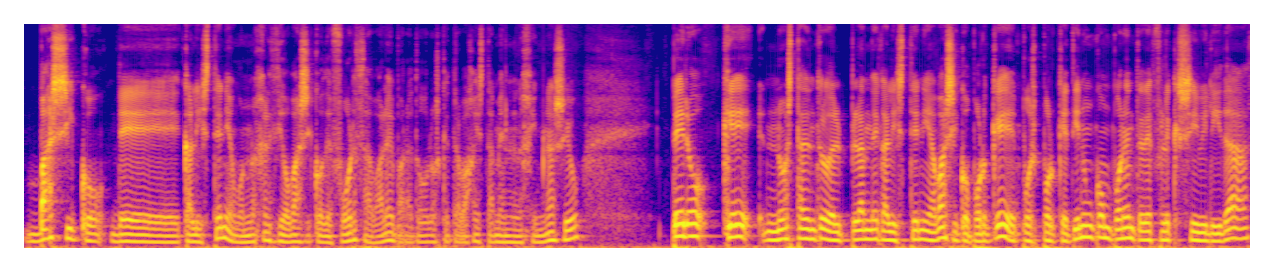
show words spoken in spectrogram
básico de calistenia, bueno, un ejercicio básico de fuerza, ¿vale? Para todos los que trabajáis también en el gimnasio, pero que no está dentro del plan de calistenia básico. ¿Por qué? Pues porque tiene un componente de flexibilidad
